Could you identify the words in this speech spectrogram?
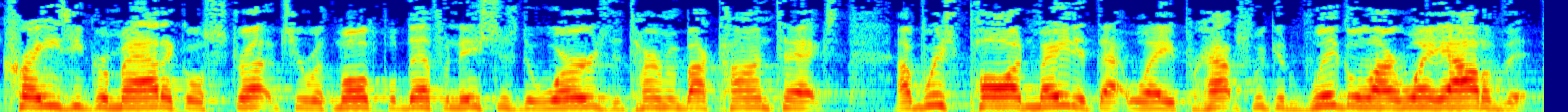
crazy grammatical structure with multiple definitions to words determined by context. I wish Paul had made it that way. Perhaps we could wiggle our way out of it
